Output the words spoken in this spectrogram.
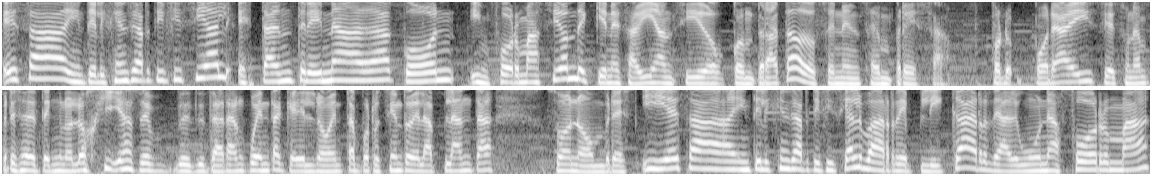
Esa inteligencia artificial está entrenada con información de quienes habían sido contratados en esa empresa. Por, por ahí, si es una empresa de tecnología, se darán cuenta que el 90% de la planta son hombres. Y esa inteligencia artificial va a replicar de alguna forma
